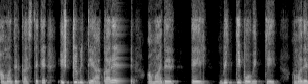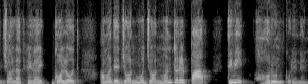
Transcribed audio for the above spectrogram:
আমাদের কাছ থেকে ইষ্টবৃত্তি আকারে আমাদের এই বৃত্তি প্রবৃত্তি। আমাদের চলাফেরায় গলদ আমাদের জন্ম জন্মান্তরের পাপ তিনি হরণ করে নেন।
